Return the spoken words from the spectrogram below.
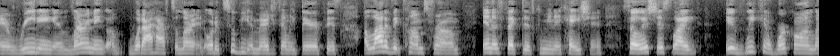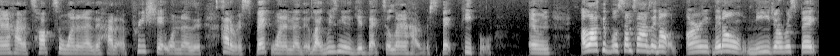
and reading and learning of what I have to learn in order to be a marriage family therapist, a lot of it comes from ineffective communication. So it's just like if we can work on learning how to talk to one another, how to appreciate one another, how to respect one another, like we just need to get back to learning how to respect people. And a lot of people sometimes they don't earn they don't need your respect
